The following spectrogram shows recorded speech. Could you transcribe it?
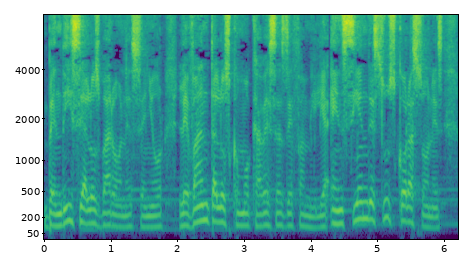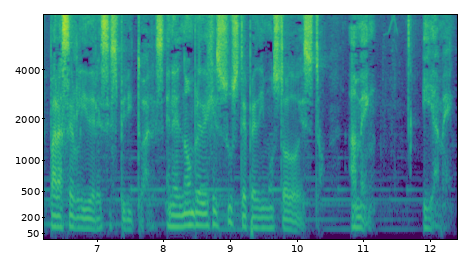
Bendice a los varones, Señor. Levántalos como cabezas de familia. Enciende sus corazones para ser líderes espirituales. En el nombre de Jesús te pedimos todo esto. Amén y amén.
